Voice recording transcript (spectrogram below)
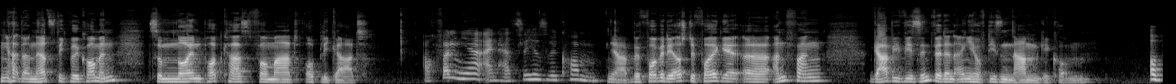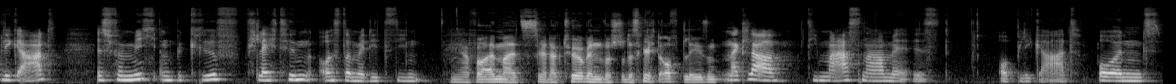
Ja, dann herzlich willkommen zum neuen Podcast-Format Obligat. Auch von mir ein herzliches Willkommen. Ja, bevor wir die erste Folge äh, anfangen, Gabi, wie sind wir denn eigentlich auf diesen Namen gekommen? Obligat ist für mich ein Begriff schlechthin aus der Medizin. Ja, vor allem als Redakteurin wirst du das recht oft lesen. Na klar, die Maßnahme ist obligat. Und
